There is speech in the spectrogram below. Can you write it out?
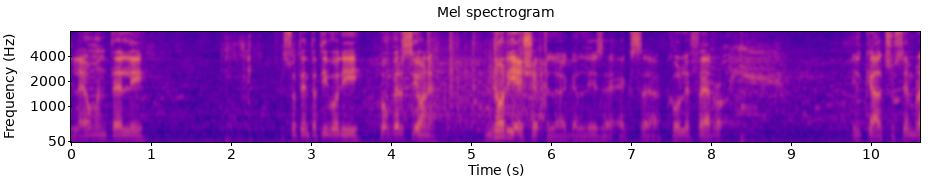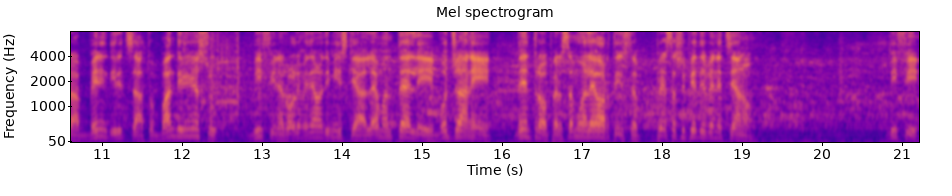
Leo Mantelli, il suo tentativo di conversione. Non riesce. Il gallese ex Colleferro. Il calcio sembra ben indirizzato. Bandierina su. Biffi nel ruolo mediano di mischia. Leo Mantelli, Boggiani. Dentro per Samuele Ortis pesta sui piedi il veneziano. Biffi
